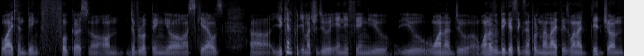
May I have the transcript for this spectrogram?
right and being focused you know, on developing your skills. Uh, you can pretty much do anything you you want to do. One of the biggest examples in my life is when I did join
